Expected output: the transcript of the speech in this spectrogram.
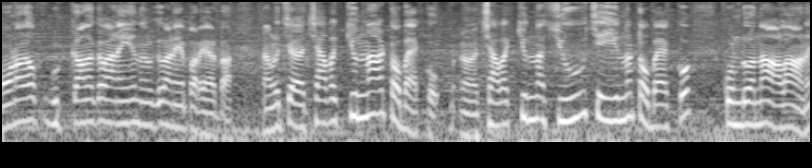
owner of gutka എന്നൊക്കെ വേണമെങ്കിൽ നിങ്ങൾക്ക് വേണമെങ്കിൽ പറയാം കേട്ടോ. നമ്മൾ ചവയ്ക്കുന്ന ടൊബാക്കോ ചവയ്ക്കുന്ന ച്യൂ ചെയ്യുന്ന ടൊബാക്കോ കൊണ്ടുവന്ന ആളാണ്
